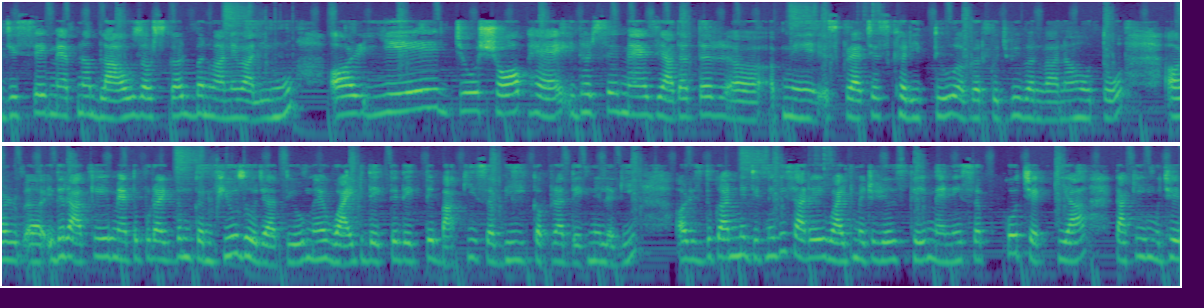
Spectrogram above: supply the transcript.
जिससे मैं अपना ब्लाउज़ और स्कर्ट बनवाने वाली हूँ। और ये जो शॉप है, इधर से मैं ज़्यादातर अपने स्क्रैचेस खरीदती हूँ, अगर कुछ भी बनवाना हो तो। और इधर आके मैं तो पूरा एकदम कंफ्यूज हो जाती हूँ। मैं वाइट देखते देखते बाकी सभी कपड़ा देखने लगी। और इस दुकान में जितने भी सारे वाइट मटेरियल्स थे, मैंने सबको चेक किया ताकि मुझे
